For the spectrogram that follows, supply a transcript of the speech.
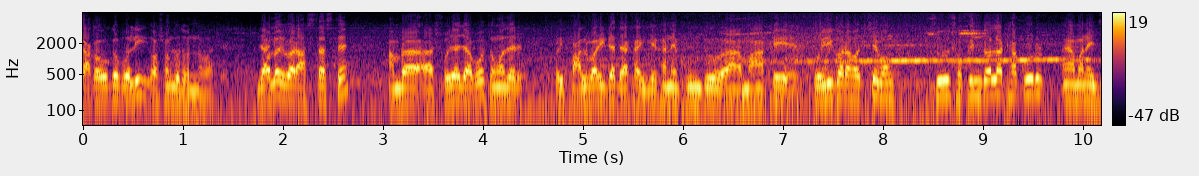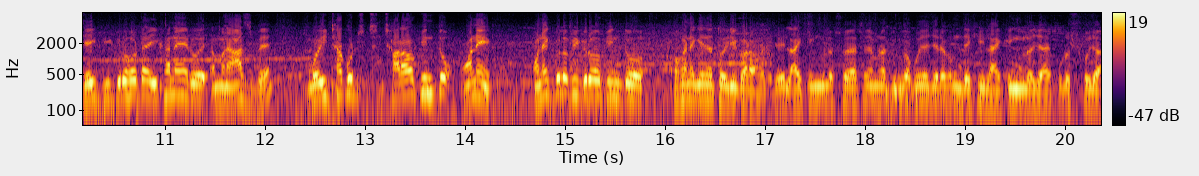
কাকাবাবুকে বলি, অসংখ্য ধন্যবাদ। জানো এবার আস্তে আস্তে আমরা সোজা যাব তোমাদের ওই পালবাড়িটা দেখাই, যেখানে কিন্তু মাকে তৈরি করা হচ্ছে এবং শুধু শপিনতলা ঠাকুর মানে যেই বিগ্রহটা এখানে মানে আসবে, ওই ঠাকুর ছাড়াও কিন্তু অনেক অনেকগুলো বিগ্রহ কিন্তু ওখানে কিন্তু তৈরি করা হয়েছে। যে লাইটিংগুলো সোজা সোজা আমরা দুর্গাপুজো যেরকম দেখি লাইটিংগুলো যায় পুরো সোজা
